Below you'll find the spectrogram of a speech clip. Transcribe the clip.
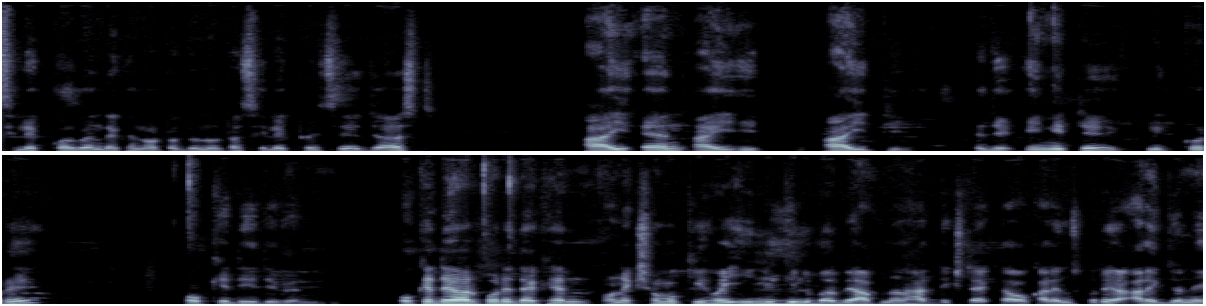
সিলেক্ট করবেন। দেখেন, অটো দুটোটা সিলেক্ট হয়েছে। Just I N I E IT, এই যে ইনিটে ক্লিক করে ওকে দিয়ে দিবেন। ওকে দেওয়ার পরে দেখেন অনেক সময় কি হয় ইলিগেল ভাবে আপনার হার্ড ডিস্কটা একটা অকারেন্স করে আরেকজনে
